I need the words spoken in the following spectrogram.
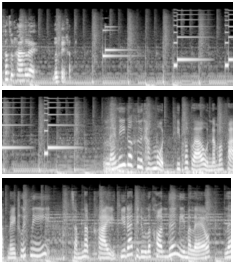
เก้าจุดห้าก็ได้โอเคค่ะและนี่ก็คือทั้งหมดที่พวกเรานำมาฝากในคลิปนี้สำหรับใครที่ได้ไปดูละครเรื่องนี้มาแล้ว และ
